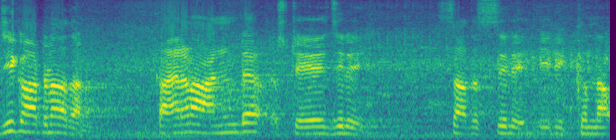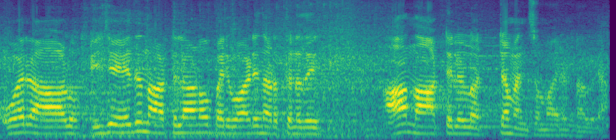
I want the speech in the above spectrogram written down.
ജി കാട്ടണതാണ് കാരണം എന്റെ സ്റ്റേജിൽ സദസ്സിൽ ഇരിക്കുന്ന ഒരാളും ഇജ് ഏത് നാട്ടിലാണോ പരിപാടി നടത്തുന്നത് ആ നാട്ടിലുള്ള ഒറ്റ മനുഷ്യന്മാരുണ്ടാവില്ല.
